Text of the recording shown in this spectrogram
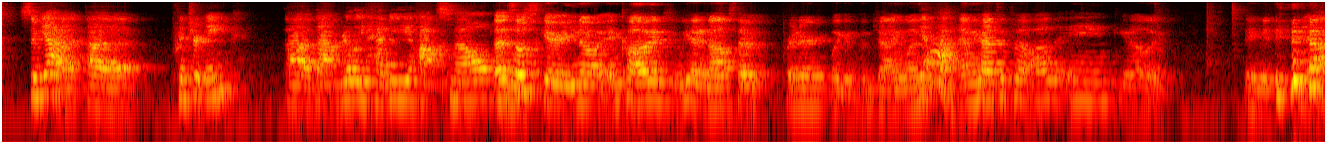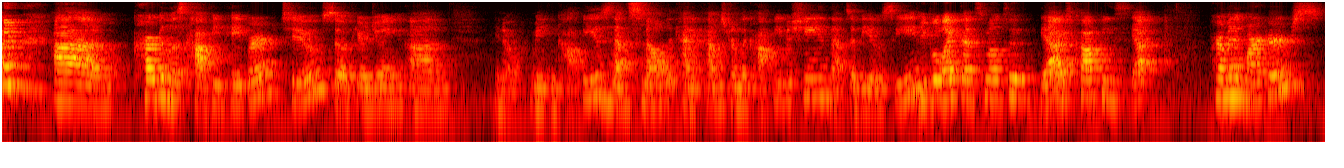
so yeah, uh, printer ink, uh, that really heavy, hot smell. That's so scary. You know, in college we had an offset printer, like the giant one. Yeah. And we had to put all the ink, you know, like Yeah. Um, carbonless copy paper too. So if you're doing, um, you know, making copies, Mhm. that smell that kind of comes from the copy machine, that's a VOC. People like that smell too. Yeah. Nice copies. Yep. Permanent markers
